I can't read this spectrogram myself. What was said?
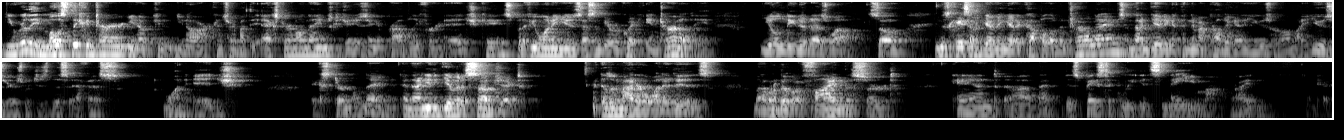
You really mostly concern, you know, can, you know, are concerned about the external names because you're using it probably for an edge case. But if you want to use SMB over QUIC internally, you'll need it as well. So in this case, I'm giving it a couple of internal names, and then I'm giving it the name I'm probably going to use with all my users, which is this FS1 Edge external name. And then I need to give it a subject. It doesn't matter what it is, but I want to be able to find the cert, and uh, that is basically its name, right? Okay.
